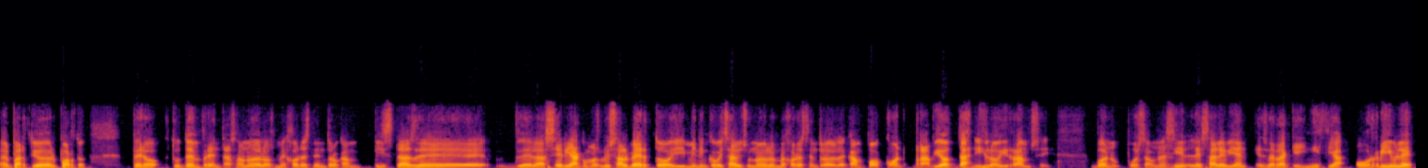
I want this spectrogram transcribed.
el partido del Porto, pero tú te enfrentas a uno de los mejores centrocampistas de, la Serie como es Luis Alberto y Milinkovic Savic, uno de los mejores centros de campo, con Rabiot, Danilo y Ramsey. Bueno, pues aún así le sale bien. Es verdad que inicia horrible,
